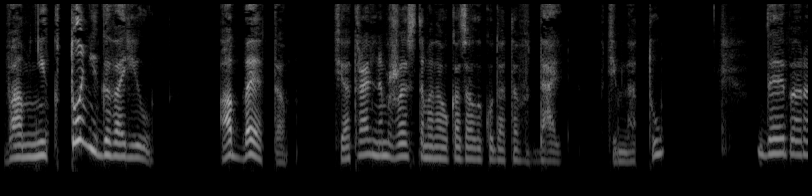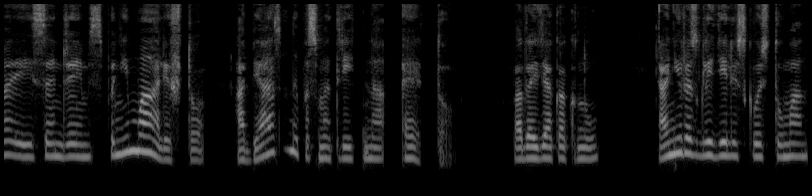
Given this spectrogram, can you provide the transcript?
Вам никто не говорил об этом? Театральным жестом она указала куда-то вдаль, в темноту. Дебора и Сент-Джеймс понимали, что обязаны посмотреть на это. Подойдя к окну, они разглядели сквозь туман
